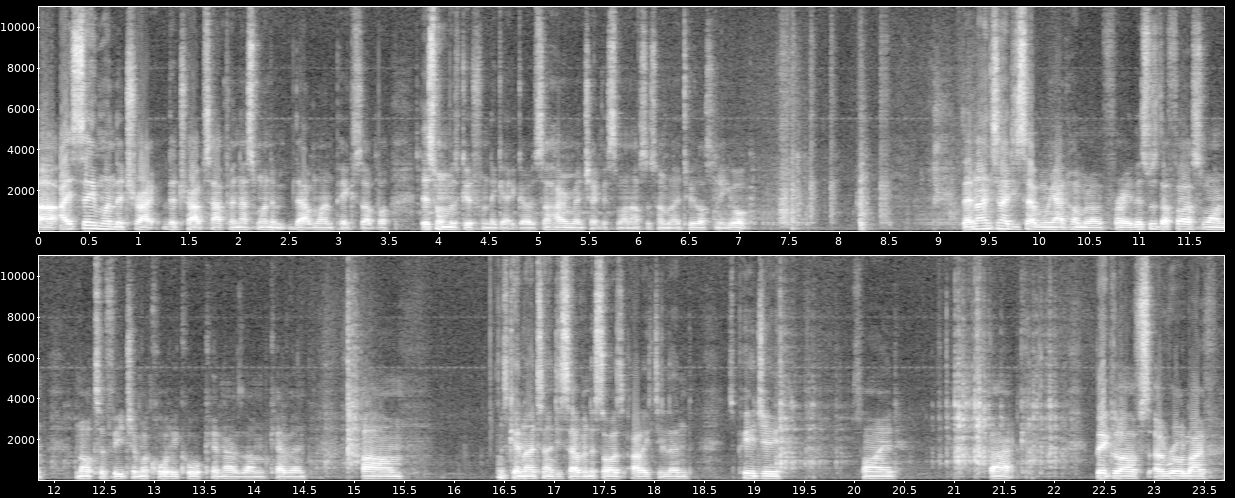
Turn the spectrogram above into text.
uh, I say when the track the traps happen, that's when the, that one picks up. But this one was good from the get go. So Harriman check this one out. So Home Alone Two Lost in New York. Then 1997 we had Home Alone 3. This was the first one not to feature Macaulay Culkin as um Kevin. Um, this came 1997. This stars Alex D. Linz. It's PG. Side. Back. Big laughs. A real life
